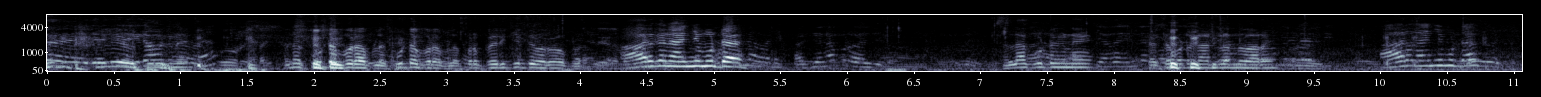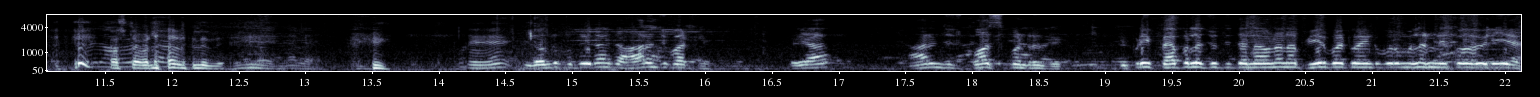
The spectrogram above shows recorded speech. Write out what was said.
எனக்கு கிளியை வச்சிருக்கேனே. அண்ணா, கூட்ட போறாப்ல கூட்ட போறாப்ல அப்புறம் பெருக்கிட்டு வருவாப்ல ஆறுக்கு அஞ்சு முட்டை. நல்லா கூட்டுங்கண்ணே. கஷ்டப்பட்ட நாட்டுல இருந்து வரேன். இது வந்து புத்தீங்கன்னா இது ஆரஞ்சு பாட்டில். சரியா? ஆரஞ்சு குவாஸ் பண்றது. இப்படி பேப்பர்ல சுத்தி தந்தாங்கன்னா நான் பீர் பாட்டில் வாங்கிட்டு போறோம்ல இப்போ வெளியே.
